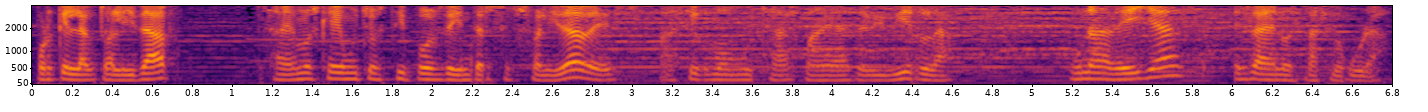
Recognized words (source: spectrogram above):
porque en la actualidad sabemos que hay muchos tipos de intersexualidades, así como muchas maneras de vivirla. Una de ellas es la de nuestra figura.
